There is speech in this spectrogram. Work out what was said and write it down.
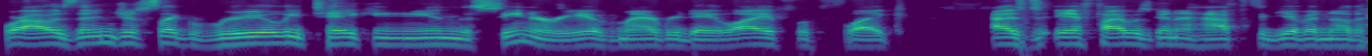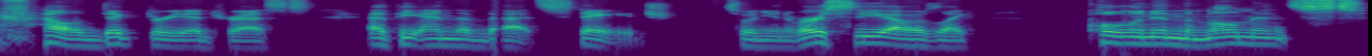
where I was then just like really taking in the scenery of my everyday life with like, as if I was going to have to give another valedictory address at the end of that stage. So in university, I was like pulling in the moments.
